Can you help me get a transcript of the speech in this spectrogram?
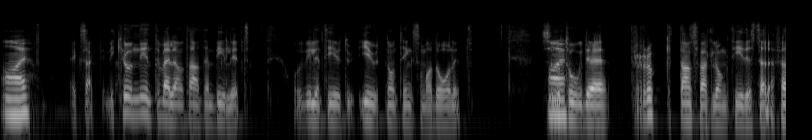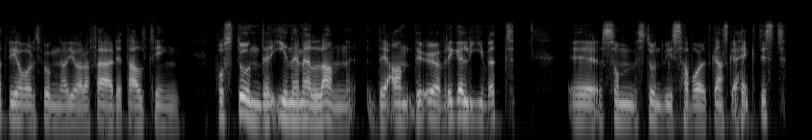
Nej. exakt. Vi kunde inte välja något annat än billigt och vi ville inte ge ut, ge ut någonting som var dåligt. Så Nej. då tog det fruktansvärt lång tid istället för att vi har varit tvungna att göra färdigt allting på stunder inemellan det, an, det övriga livet eh, som stundvis har varit ganska hektiskt.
